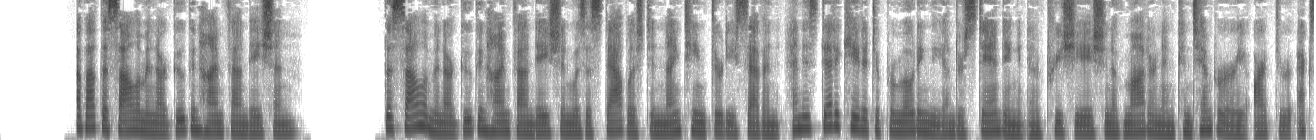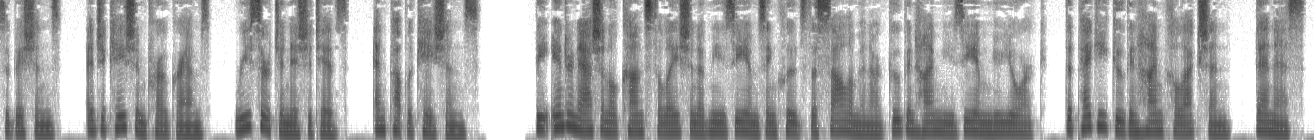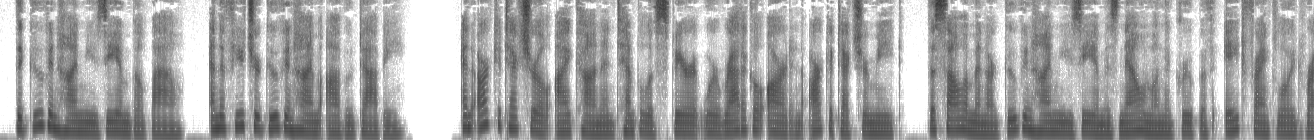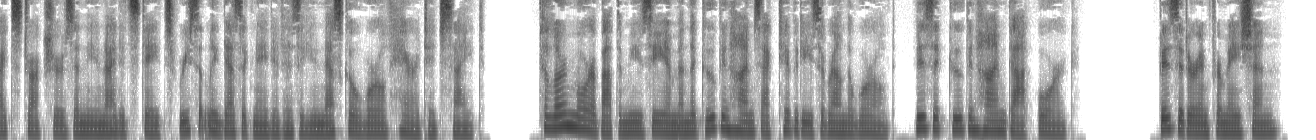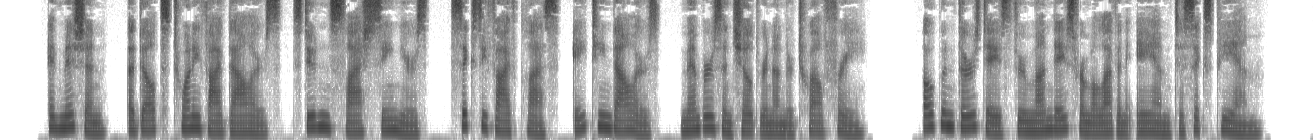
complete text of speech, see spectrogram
About the Solomon R. Guggenheim Foundation. The Solomon R. Guggenheim Foundation was established in 1937 and is dedicated to promoting the understanding and appreciation of modern and contemporary art through exhibitions, education programs, research initiatives, and publications. The international constellation of museums includes the Solomon R. Guggenheim Museum, New York, the Peggy Guggenheim Collection, Venice, the Guggenheim Museum, Bilbao, and the future Guggenheim, Abu Dhabi. An architectural icon and temple of spirit where radical art and architecture meet, the Solomon R. Guggenheim Museum is now among a group of eight Frank Lloyd Wright structures in the United States recently designated as a UNESCO World Heritage Site. To learn more about the museum and the Guggenheim's activities around the world, visit guggenheim.org. Visitor information. Admission: adults $25, students slash seniors 65 plus $18, members and children under 12 free. Open Thursdays through Mondays from 11 a.m. to 6 p.m.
